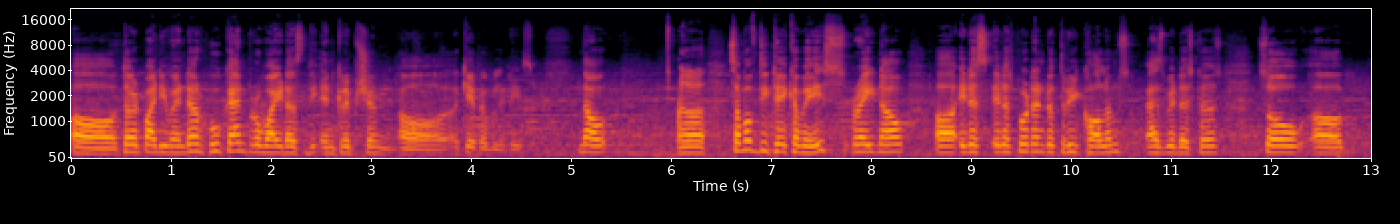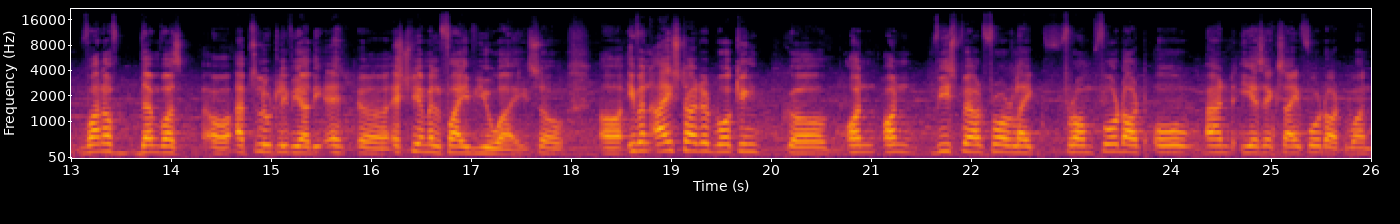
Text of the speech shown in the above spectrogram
uh, third-party vendor who can provide us the encryption uh, capabilities. Now, some of the takeaways right now, it is it is put into three columns as we discussed. So one of them was uh, absolutely via the uh, HTML5 UI. So uh, even I started working uh, on on vSphere for like from 4.0 and ESXi 4.1.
